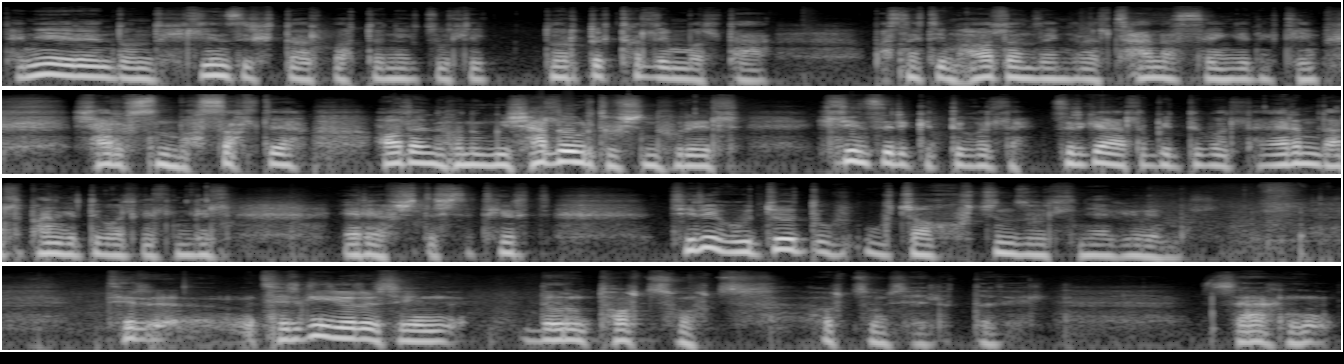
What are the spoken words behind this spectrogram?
таны яриан дунд хилийн зэрэгтэй холбоотой нэг зүйлийг дурддагтал юм бол та бас нэг тийм хоолон зангирал цаанаас ингэ нэг тийм шар гсэн босоол тий. Хоолойны хөнгөн шал өөр төвшөнд хүрээл хилийн зэрэг гэдэг бол зэргийн алба гэдэг бол арим далбан гэдэг бол гэл ингээл яриа авчдаг шүү дээ. Тэгэхээр тэрийг өдөөд өгж байгаа хүчин зүйл нь яг юу юм бол? Тэр цэргийн ерөөс энэ дөрөв товц хувц хувц юмсэл одоо тэгэл. Сайхан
